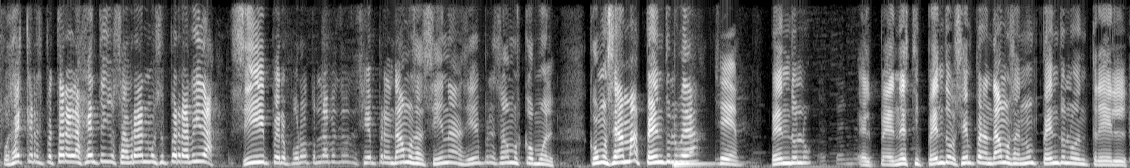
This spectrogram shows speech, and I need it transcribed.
pues hay que respetar a la gente, ellos sabrán muy su perra vida. Sí, pero por otro lado, siempre andamos así, ¿no? siempre somos como el, ¿cómo se llama? Péndulo, ¿verdad? Sí. Péndulo. El, en este péndulo, siempre andamos en un péndulo entre el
